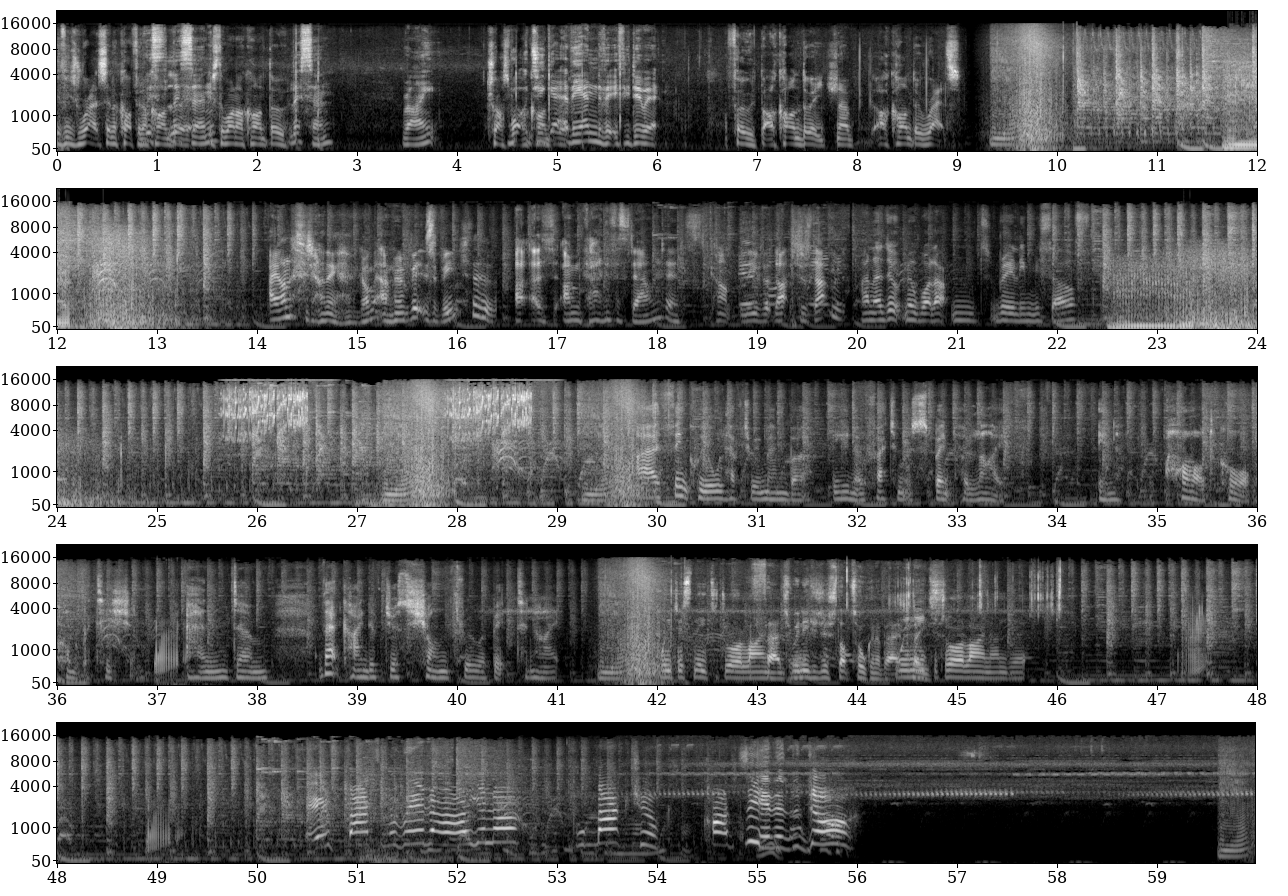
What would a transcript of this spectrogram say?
If it's rats in a coffin, I can't do listen. it. It's the one I can't do. Listen, right? Trust me, I What do you get do at the end of it if you do it? Food, but I can't do it. You know, I can't do rats. I honestly don't think I can comment. I'm a bit speechless. I, am kind of astounded. Can't believe that that's just happened. And I don't know what happened really myself. I think we all have to remember, you know, Fatima spent her life in hardcore competition. And um, that kind of just shone through a bit tonight. We just need to draw a line Fats, under we it. need to just stop talking about it, We need to draw a line under it. It's Fatima, where are you, love? Come back, Chuck. Can't see it in the dark. Hı -hı.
